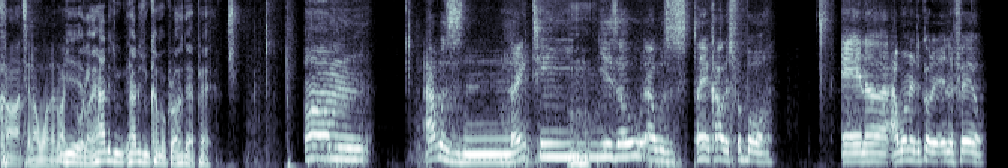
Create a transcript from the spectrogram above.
content. I want to like. Yeah, create- like how did you how did you come across that path? Um, I was 19 years old. I was playing college football, and uh, I wanted to go to the NFL.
